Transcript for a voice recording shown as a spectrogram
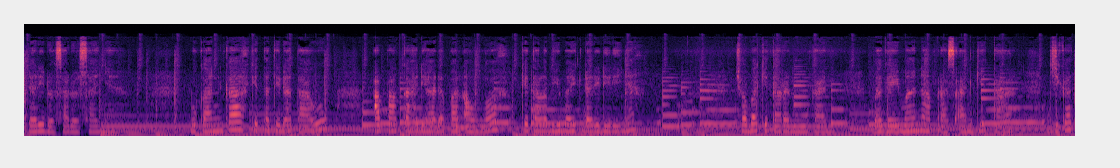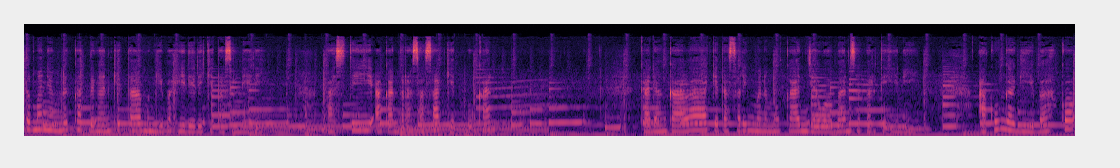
dari dosa-dosanya. Bukankah kita tidak tahu apakah di hadapan Allah kita lebih baik dari dirinya? Coba kita renungkan bagaimana perasaan kita jika teman yang dekat dengan kita menggibahi diri kita sendiri. Pasti akan terasa sakit, bukan? Kadangkala kita sering menemukan jawaban seperti ini Aku gak gibah kok,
